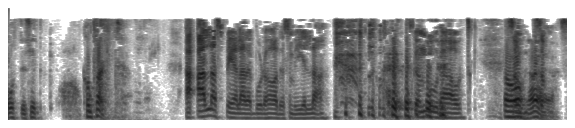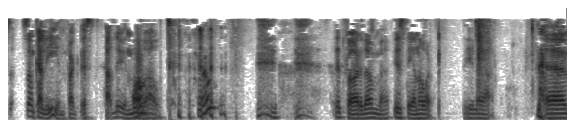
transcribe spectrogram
out i sitt kontrakt. Alla spelare borde ha det som vi gillar. Ska en moda out. Ja, som, ja, ja. Som, som Kalin faktiskt. Hade ju en moda Ja. out. Ja. Ett föredöme. Det är stenhårt. Det gillar jag. Eh,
